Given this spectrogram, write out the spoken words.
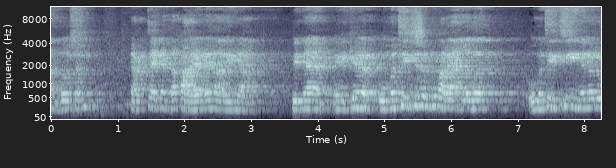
സന്തോഷം. കറക്റ്റായിട്ട് എന്താ പറയേണ്ടതെന്ന് അറിയില്ല. പിന്നെ എനിക്ക് ഉമ്മച്ചേച്ചിയുടെ അടുത്ത് പറയാനുള്ളത് ഉമ്മച്ചേച്ചി ഇങ്ങനെ ഒരു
